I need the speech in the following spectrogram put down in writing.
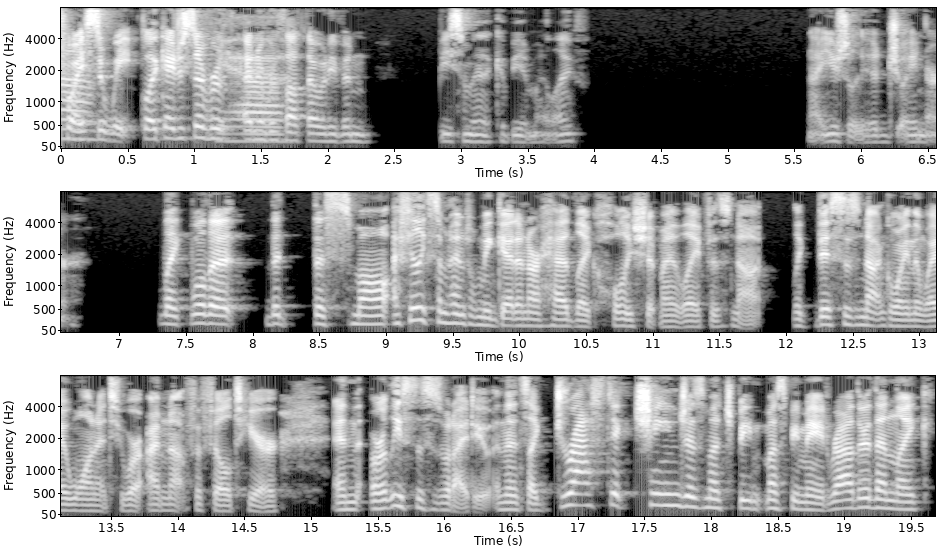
twice a week. Like i just never i never thought that would even be something that could be in my life. Not usually a joiner. Like well the the the small i feel like sometimes when we get in our head like holy shit my life is not like this is not going the way i want it to or i'm not fulfilled here. And or at least this is what i do. And then it's like drastic changes must be must be made rather than like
